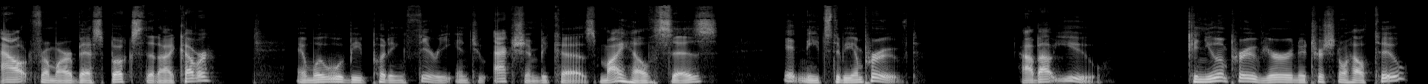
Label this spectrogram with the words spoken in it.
out from our best books that I cover. And we will be putting theory into action because my health says it needs to be improved. How about you? Can you improve your nutritional health too?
